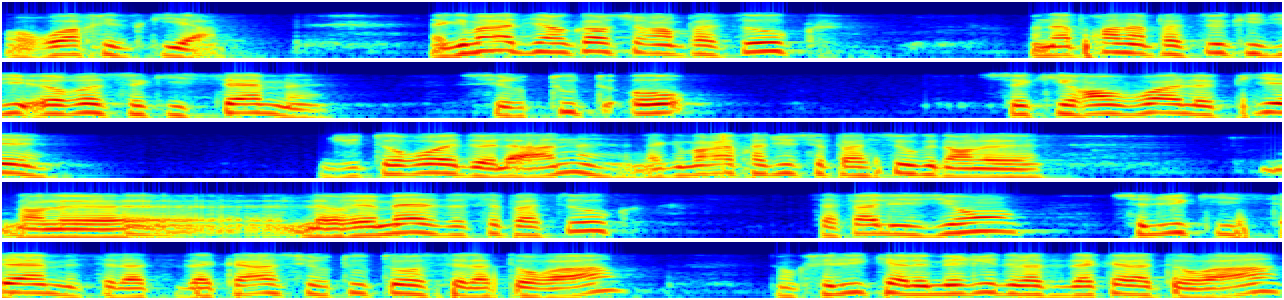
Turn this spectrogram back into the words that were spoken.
au roi Chizkiah. La Gemara dit encore sur un pasouk, on apprend un pasouk qui dit heureux ceux qui sèment sur toute eau, ceux qui renvoient le pied du taureau et de l'âne. La Gemara traduit ce pasouk dans le dans le, le de ce pasouk. Ça fait allusion, celui qui sème c'est la tzedaka, sur toute eau c'est la Torah. Donc celui qui a le mérite de la tzedaka, la Torah,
